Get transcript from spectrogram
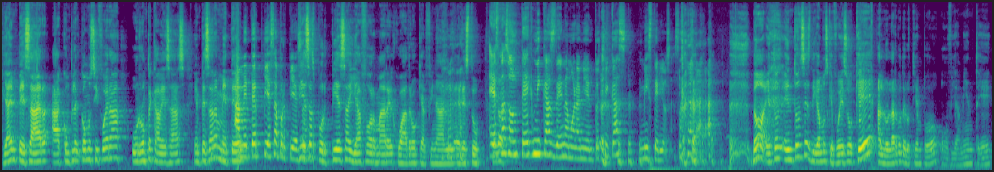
ya empezar a completar como si fuera un rompecabezas empezar a meter A meter pieza por pieza. piezas por pieza y a formar el cuadro que al final eres tú. Estas son técnicas de enamoramiento, chicas, misteriosas. No, entonces, entonces digamos que fue eso que a lo largo de lo tiempo, obviamente,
